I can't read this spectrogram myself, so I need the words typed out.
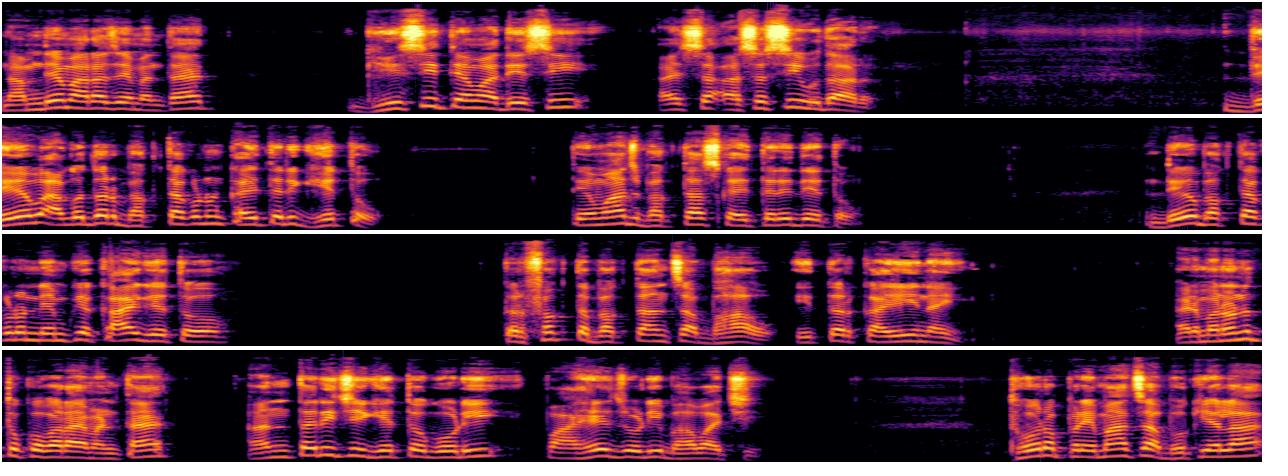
नामदेव महाराज हे म्हणतात घेसी तेव्हा देसी ऐसा अससी उदार. देव अगोदर भक्ताकडून काहीतरी घेतो तेव्हाच भक्तास काहीतरी देतो. देव भक्ताकडून नेमके काय घेतो? तर फक्त भक्तांचा भाव इतर काहीही नाही. आणि म्हणून तुकोबराय म्हणतात अंतरीची घेतो गोडी पाहे जोडी भावाची. थोर प्रेमाचा भुकेला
